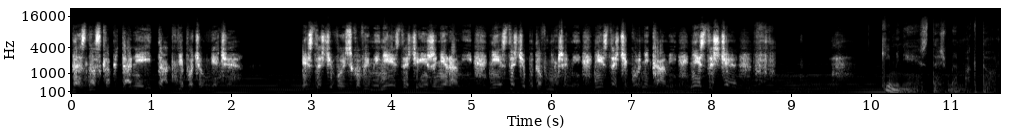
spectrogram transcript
Bez nas, kapitanie, i tak nie pociągniecie. Jesteście wojskowymi, nie jesteście inżynierami, nie jesteście budowniczymi, nie jesteście górnikami, nie jesteście. Kim nie jesteśmy, Mactorn?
